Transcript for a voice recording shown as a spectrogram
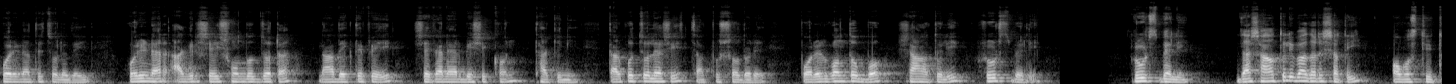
হরিণাতে চলে যাই। হরিণার আগের সেই সৌন্দর্যটা না দেখতে পেয়ে সেখানে আর বেশিক্ষণ থাকিনি। তারপর চলে আসি চাঁদপুর সদরে। পরের গন্তব্য Shahtali fruits valley. Fruits valley, যা শাহতলি বাজারের সাথেই অবস্থিত।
